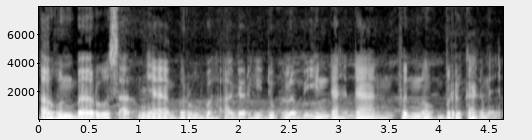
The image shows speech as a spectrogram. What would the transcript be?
Tahun baru saatnya berubah agar hidup lebih indah dan penuh berkah katanya.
